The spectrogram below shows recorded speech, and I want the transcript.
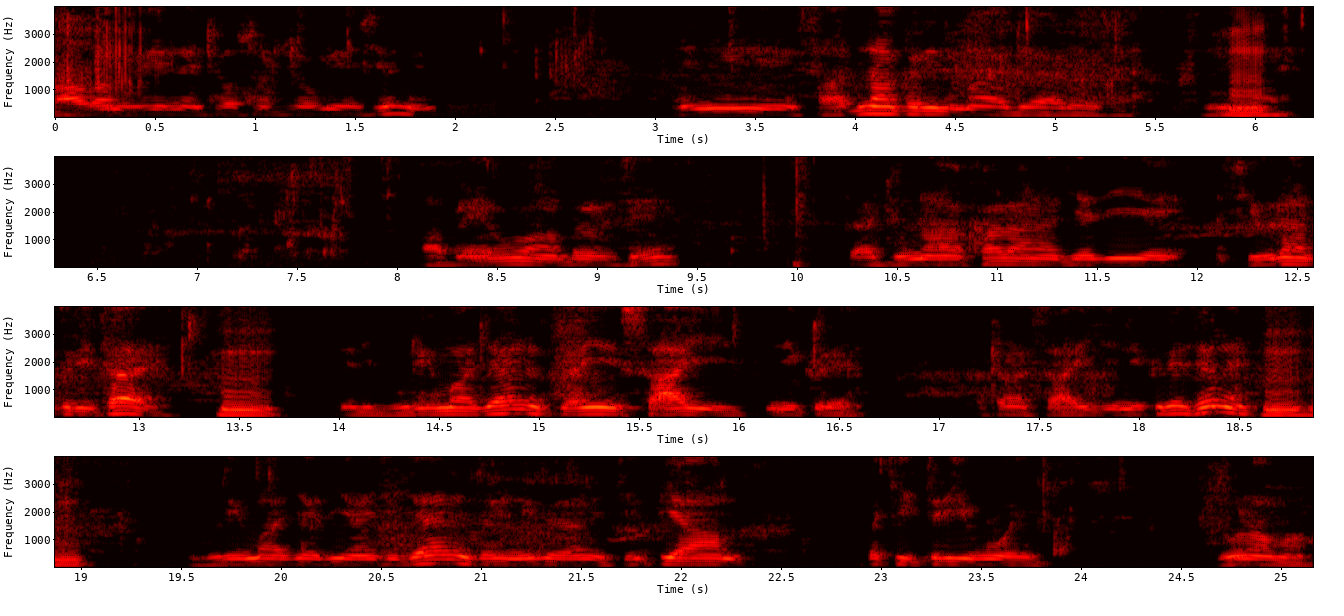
બાવન વીર ને ચોસઠ જોગીઓ છે ને એની સાધના કરીને માયા બેહાડ્યો છે. આપણે એવું સાંભળ્યું છે કે આ જૂના અખાડાના જે દી શિવરાત્રી થાય હમ. તેથી ભૂરીમાં જાય ને ત્યાં સાઈ નીકળે. અટાણે સાઈજી નીકળે છે ને હમ હમ. ભૂરીમાં જે દી અહીંથી જાય ને ત્યાં નીકળે અને જીપિયા આમ પચીસ ત્રી હોય જૂનામાં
